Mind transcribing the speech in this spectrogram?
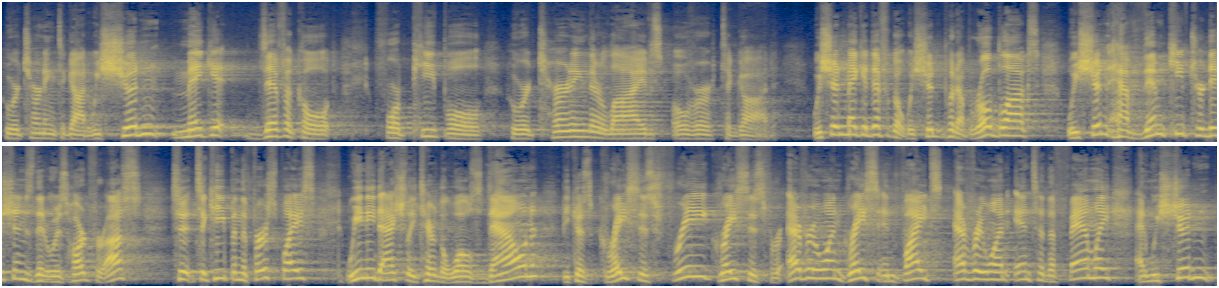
who are turning to God. We shouldn't make it difficult for people who are turning their lives over to God. We shouldn't make it difficult. We shouldn't put up roadblocks. We shouldn't have them keep traditions that it was hard for us to, to keep in the first place. We need to actually tear the walls down because grace is free, grace is for everyone, grace invites everyone into the family, and we shouldn't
